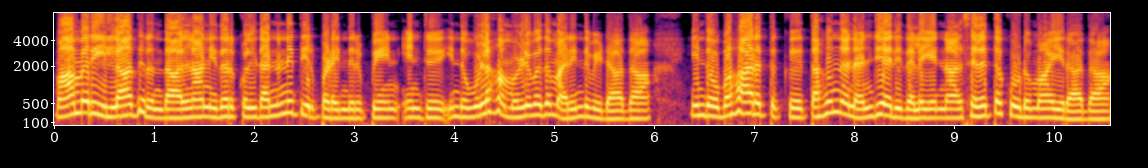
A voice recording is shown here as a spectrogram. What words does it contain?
மாமரி இல்லாதிருந்தால் நான் இதற்குள் தண்டனை தீர்ப்படைந்திருப்பேன் என்று இந்த உலகம் முழுவதும் அறிந்து விடாதா இந்த உபகாரத்துக்கு தகுந்த நன்றி அறிதலை என்னால் செலுத்தக்கூடுமாயிராதா?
